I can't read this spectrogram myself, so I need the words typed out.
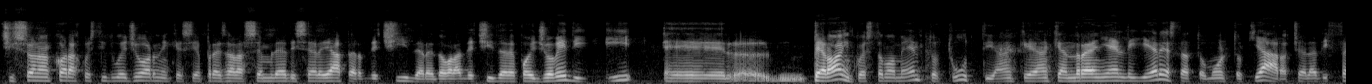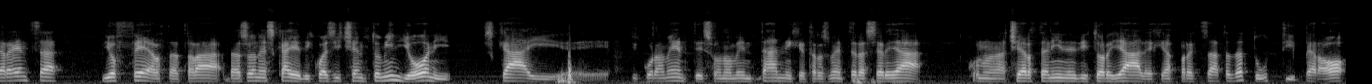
ci sono ancora questi due giorni che si è presa l'assemblea di Serie A per decidere, dovrà decidere poi giovedì. Eh, però in questo momento tutti, anche, anche Andrea Agnelli ieri è stato molto chiaro, cioè la differenza di offerta tra Dazone e Sky è di quasi 100 milioni, Sky eh, sicuramente sono 20 anni che trasmette la Serie A con una certa linea editoriale che è apprezzata da tutti, però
